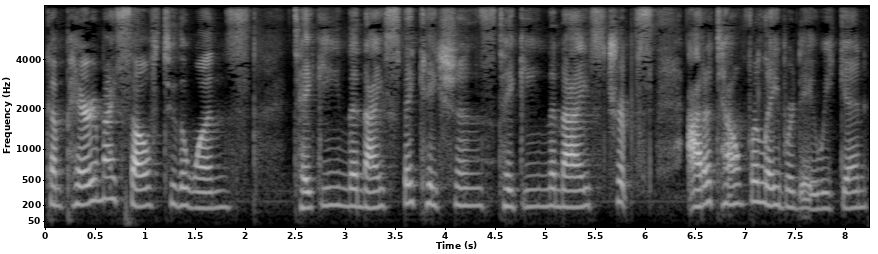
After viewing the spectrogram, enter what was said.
Comparing myself to the ones taking the nice vacations, taking the nice trips out of town for Labor Day weekend.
